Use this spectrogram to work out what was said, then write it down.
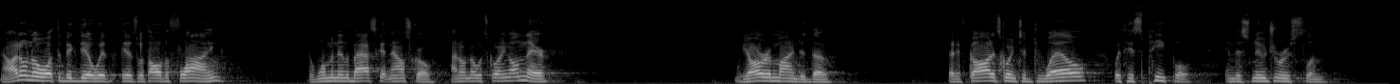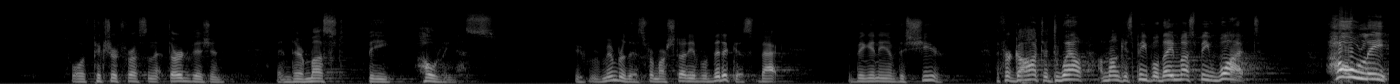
Now, I don't know what the big deal with, is with all the flying. The woman in the basket now scroll. I don't know what's going on there. We are reminded, though, that if God is going to dwell with his people in this new Jerusalem, as well as pictured for us in that third vision, then there must be holiness. We remember this from our study of Leviticus back at the beginning of this year. For God to dwell among his people, they must be what? Holy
